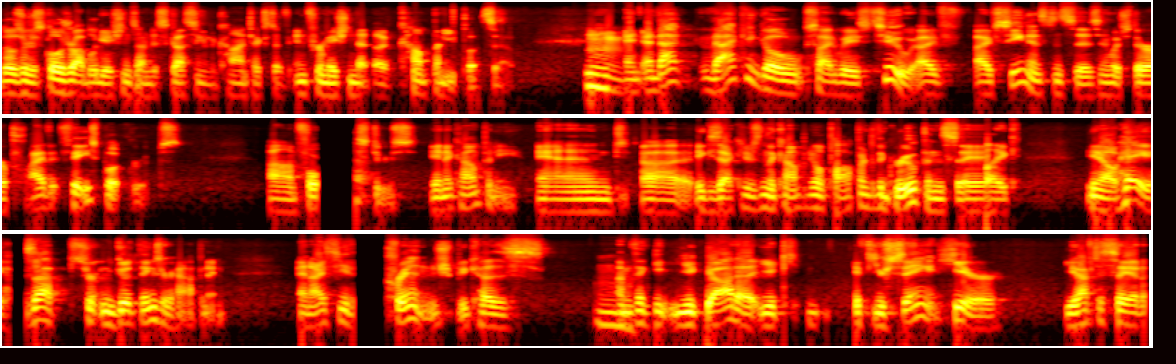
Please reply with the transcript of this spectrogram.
those are disclosure obligations I'm discussing in the context of information that the company puts out. Mhm. And and that that can go sideways too. I've I've seen instances in which there are private Facebook groups um, for investors in a company, and uh, executives in the company will pop into the group and say like, you know, hey, heads up, certain good things are happening, and I see that cringe because I'm thinking you gotta you if you're saying it here, you have to say it.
